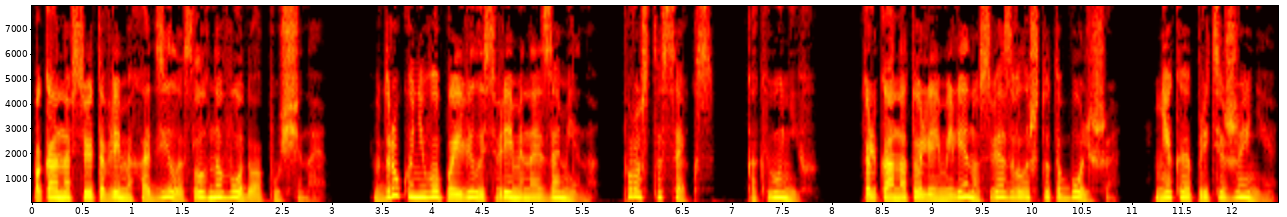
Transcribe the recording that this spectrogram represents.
пока она все это время ходила, словно в воду опущенная. Вдруг у него появилась временная замена, просто секс, как и у них. Только Анатолия и Милену связывало что-то большее, некое притяжение,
